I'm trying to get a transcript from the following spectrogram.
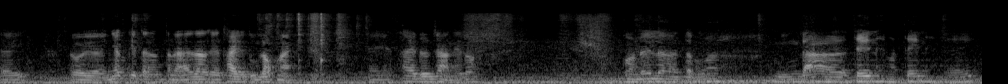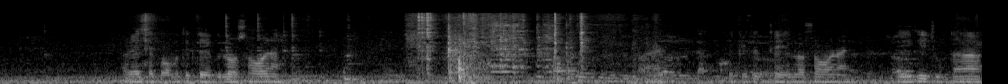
Đấy. Rồi ờ, nhấc cái tảng đá ra sẽ thay cái túi lọc này. Đấy, thay đơn giản thế thôi. Còn đây là tấm ờ, miếng đá ở trên này mặt trên này. Đấy. Ở đây sẽ có một thiết kế với lò xo này. Thiết kế thiết kế lò xo này. Thì khi chúng ta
